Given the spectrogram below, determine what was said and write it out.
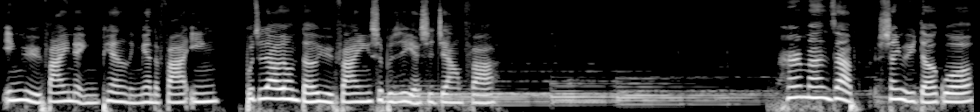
英语发音的影片里面的发音，不知道用德语发音是不是也是这样发。？Hermann Zap 生于德国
